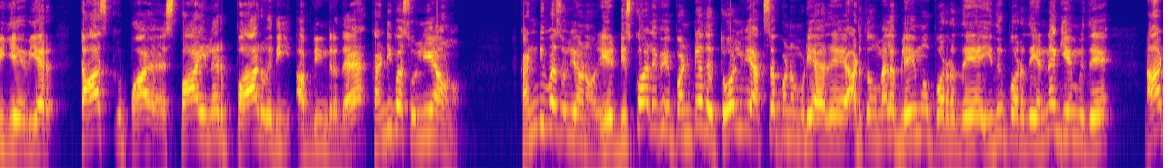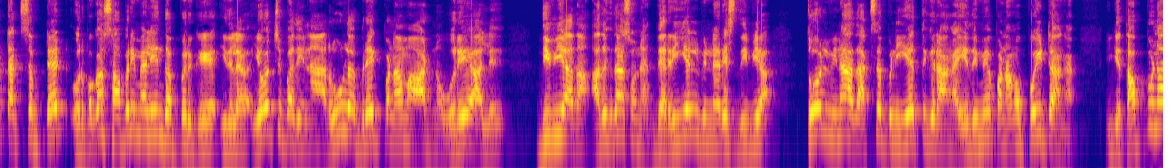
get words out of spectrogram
behaviour task spoiler Parvathi அப்படின்றத கண்டிப்பா சொல்லியே ஆகணும். கண்டிப்பா சொல்லி ஆகணும். டிஸ்குவாலிஃபை பண்ணிட்டு அதை தோல்வி அக்செப்ட் பண்ண முடியாது. அடுத்தவங்க மேல பிளேமோ போடுறது இது போடுறது என்ன கேம் இது? நாட் அக்செப்டட் ஒரு பக்கம் சபரி மேலேயும் தப்பு இருக்கு. இதுல யோசிச்சு பாத்தீங்கன்னா ரூலை பிரேக் பண்ணாம ஆடின ஒரே ஆளு திவ்யா தான். அதுக்கு தான் சொன்னேன். The real winner is Divya. தோல்வினா அதை அக்செப்ட் பண்ணி ஏத்துக்கிறாங்க. எதுவுமே பண்ணாம போயிட்டாங்க. இங்க தப்புனா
